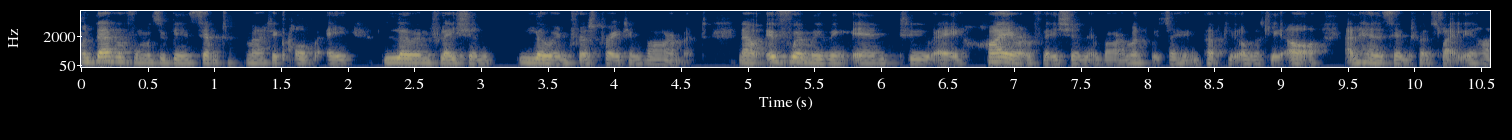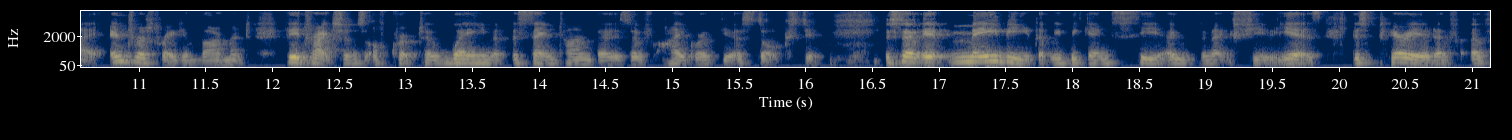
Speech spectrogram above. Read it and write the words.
their performance has been symptomatic of a low inflation, low interest rate environment. Now, if we're moving into a higher inflation environment, which I think perfectly obviously are, and hence into a slightly higher interest rate environment, the attractions of crypto wane at the same time those of high growth US stocks do. So it may be that we begin to see over the next few years this period of, of,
